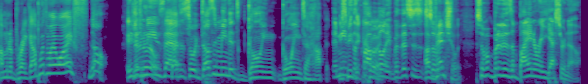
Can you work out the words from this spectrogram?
I'm gonna break up with my wife. no. It No, just no, no. means that- so it doesn't mean it's going going to happen. It means means the it could. probability, but this is so, Eventually. So, but it is a binary yes or no.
